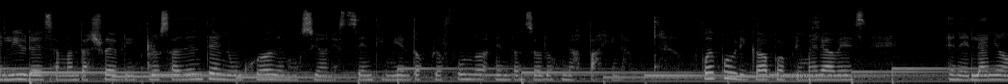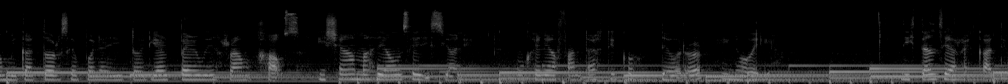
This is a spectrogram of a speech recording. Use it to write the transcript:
El libro de Samantha Schweblin nos adentra en un juego de emociones, sentimientos profundos en tan solo unas páginas. Fue publicado por primera vez en el año 2014 por la editorial Penguin Ram House y lleva más de 11 ediciones, un género fantástico de horror y novela. Distancia de rescate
